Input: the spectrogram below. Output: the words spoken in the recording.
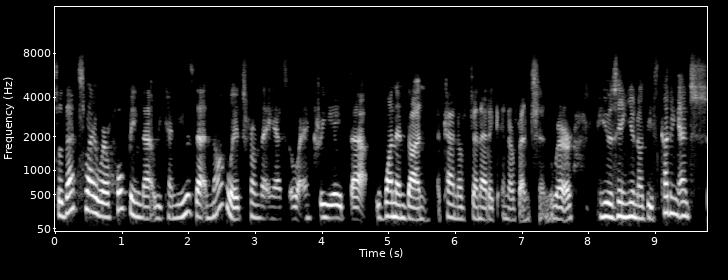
So that's why we're hoping that we can use that knowledge from the ASO and create that one and done kind of genetic intervention where using, you know, these cutting edge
